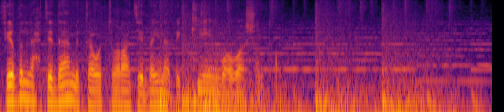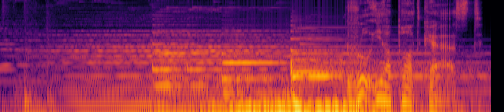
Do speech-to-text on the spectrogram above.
في ظل احتدام التوترات بين بكين وواشنطن. رؤيا بودكاست.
